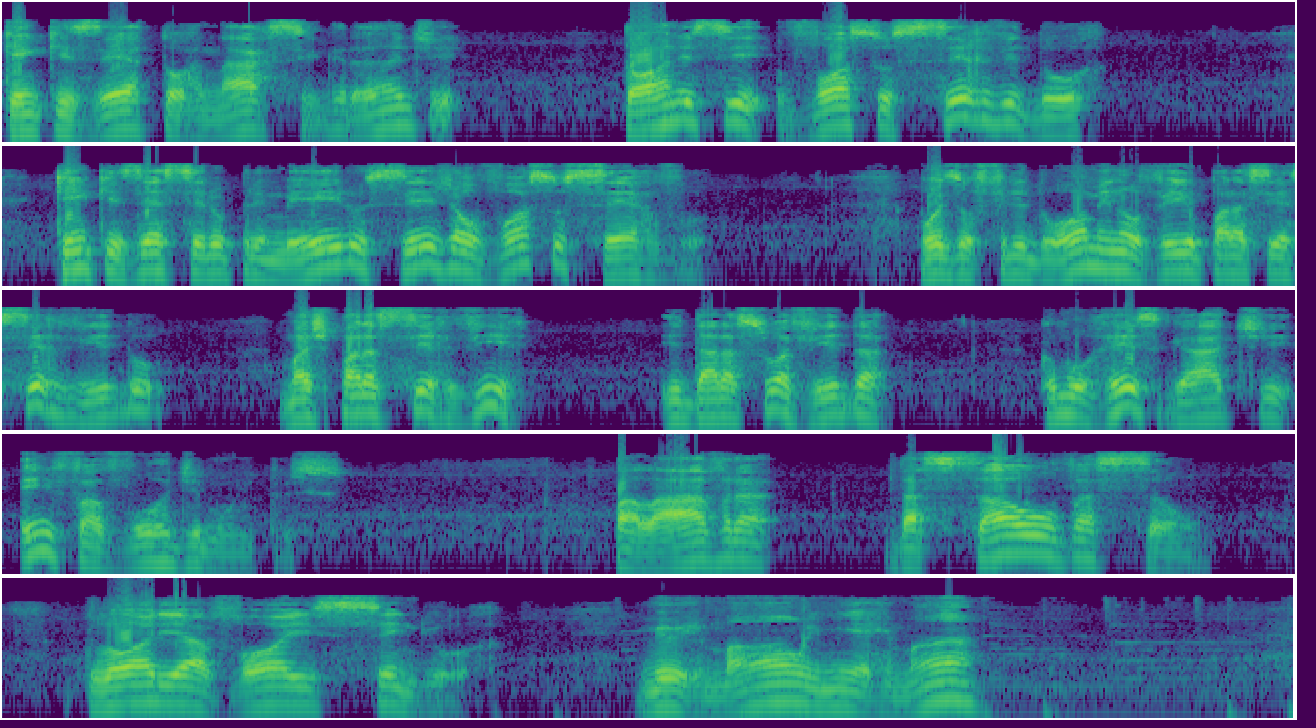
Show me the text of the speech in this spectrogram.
Quem quiser tornar-se grande, torne-se vosso servidor. Quem quiser ser o primeiro, seja o vosso servo. Pois o Filho do Homem não veio para ser servido, mas para servir e dar a sua vida como resgate em favor de muitos. Palavra da salvação. Glória a vós, Senhor. Meu irmão e minha irmã,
